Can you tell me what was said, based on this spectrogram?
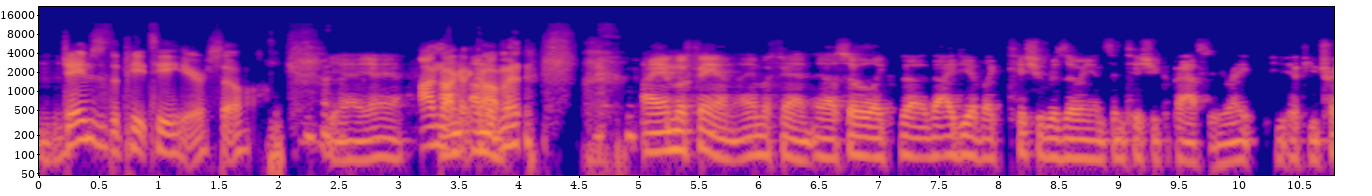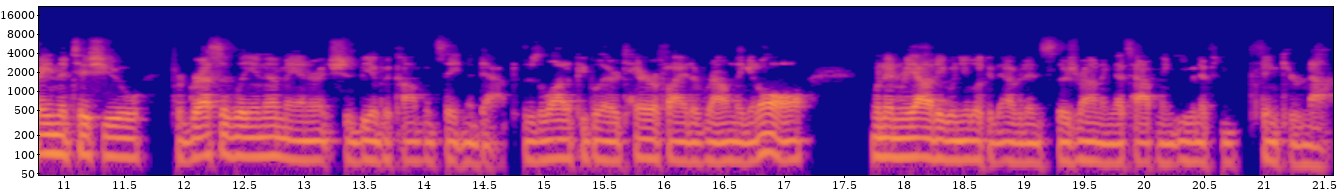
Mm-hmm. James is the PT here, so yeah, yeah, yeah. I'm not gonna comment. A, I am a fan. I am a fan. Uh, so like the the idea of like tissue resilience and tissue capacity, right? If you train the tissue progressively in a manner, it should be able to compensate and adapt. There's a lot of people that are terrified of rounding at all when in reality when you look at the evidence there's rounding that's happening even if you think you're not.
